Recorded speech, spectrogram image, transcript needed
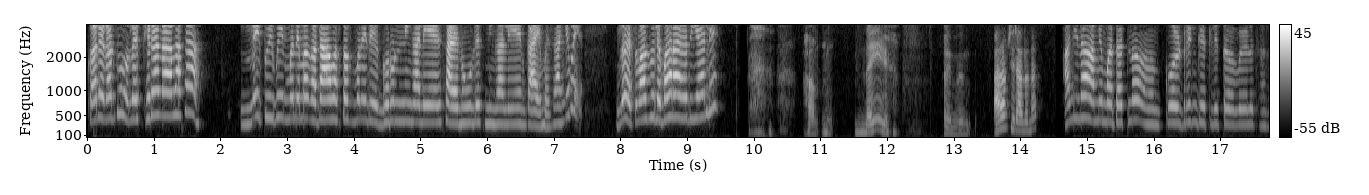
का रे राजू? लय फिरायला आला का? नाही तू बहीण म्हणे मग दहा वाजताच म्हणे ते घरून निघाले साडे नऊलेच निघाले आणि काय म्हणे. सांगे बाई. लयच वाजवले बारा कधी आले नाही. आरामशीर आलो ना? आणि ना आम्ही मधात ना कोल्ड ड्रिंक घेतली तर वेळ झाला.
